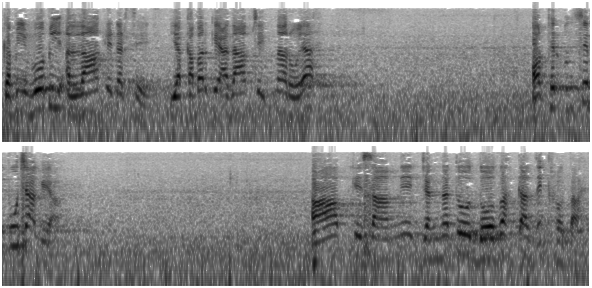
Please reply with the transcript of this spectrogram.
کبھی وہ بھی اللہ کے ڈر سے یا قبر کے عذاب سے اتنا رویا ہے۔ پھر ان سے پوچھا گیا، آپ کے سامنے جنت و دوزخ کا ذکر ہوتا ہے۔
